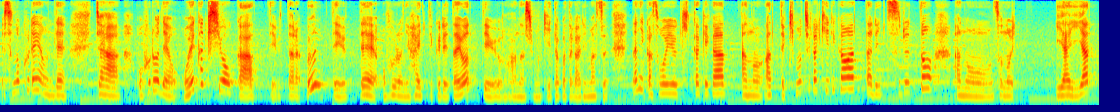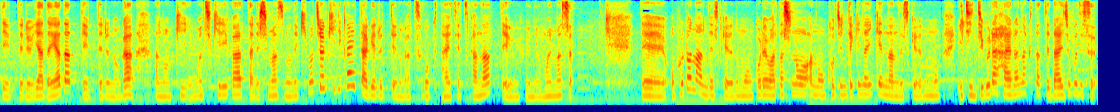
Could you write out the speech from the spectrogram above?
でそのクレヨンでじゃあお風呂でお絵描きしようかって言ったら「うん」って言ってお風呂に入ってくれたよっていうお話も聞いたことがあります何かそういうきっかけがあのあって気持ちが切り替わったりするとあのそのいやいやって言ってるやだやだって言ってるのがあの気持ち切り替わったりしますので気持ちを切り替えてあげるっていうのがすごく大切かなっていうふうに思います。でお風呂なんですけれどもこれ私のあの個人的な意見なんですけれども1日ぐらい入らなくたって大丈夫です。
